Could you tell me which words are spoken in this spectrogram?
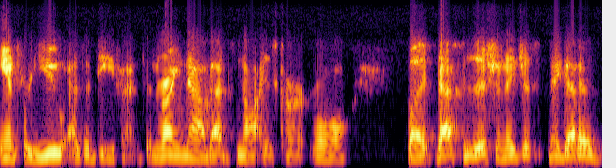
and for you as a defense. And right now, that's not his current role. But that position, they just they got to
